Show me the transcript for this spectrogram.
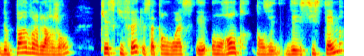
de ne pas avoir de l'argent, qu'est-ce qui fait que ça t'angoisse? Et on rentre dans des, systèmes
